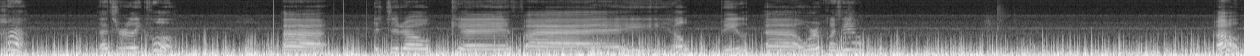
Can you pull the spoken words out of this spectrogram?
Huh. That's really cool. Uh, is it okay if I help you uh work with you? Oh,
